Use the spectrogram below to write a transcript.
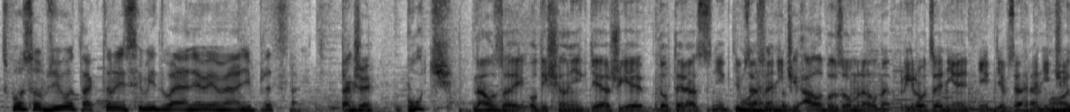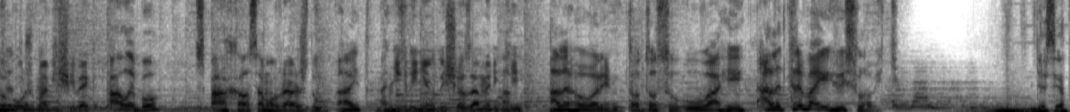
spôsob života, ktorý si my dvaja nevieme ani predstaviť. Takže buď naozaj odišiel niekde a žije doteraz niekde v Môže to zahraničí, alebo zomrel na, prirodzene niekde v zahraničí, Môže lebo už má vyšší vek, alebo spáchal samovraždu Aj to. a nikdy neodišiel z Ameriky. Áno. Ale hovorím, toto sú úvahy, ale treba ich vysloviť. 10.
